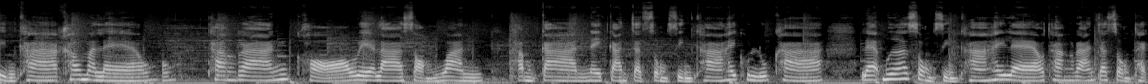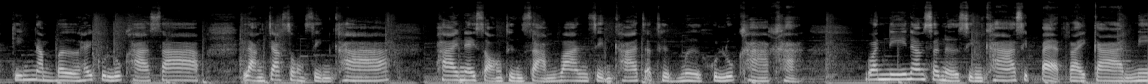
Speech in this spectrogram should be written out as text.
สินค้าเข้ามาแล้ว ทางร้านขอเวลา 2 วันทำการในการจัดส่งสินค้าให้คุณลูกค้า และเมื่อส่งสินค้าให้แล้ว ทางร้านจะส่ง tagging number ให้คุณลูกค้าทราบ หลังจากส่งสินค้า ภายใน 2-3 วันสินค้าจะถึงมือคุณลูกค้าค่ะ วันนี้นำเสนอสินค้า 18 รายการ มี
